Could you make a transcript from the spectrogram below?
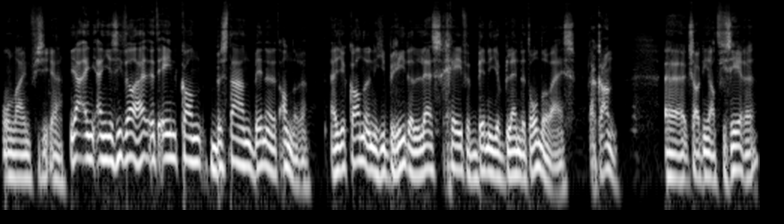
online visie, ja. Ja, en, en je ziet wel, hè, het een kan bestaan binnen het andere. Hè, Je kan een hybride les geven binnen je blended onderwijs. Dat kan. Eh, ik zou het niet adviseren,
